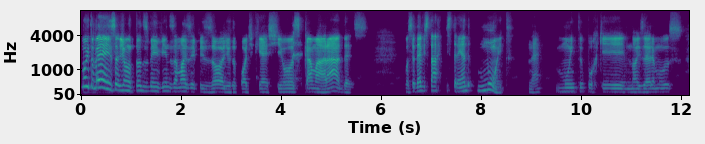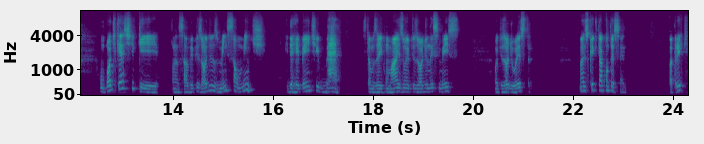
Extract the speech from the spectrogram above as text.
Muito bem, sejam todos bem-vindos a mais um episódio do podcast Os Camaradas. Você deve estar estranhando muito, né? Muito, porque nós éramos um podcast que lançava episódios mensalmente. E de repente, bam, estamos aí com mais um episódio nesse mês, um episódio extra. Mas o que está acontecendo? Patrick?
